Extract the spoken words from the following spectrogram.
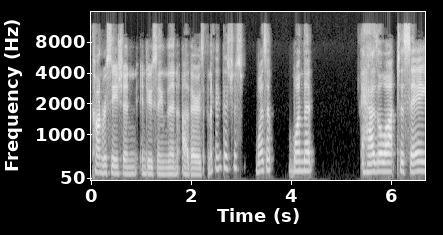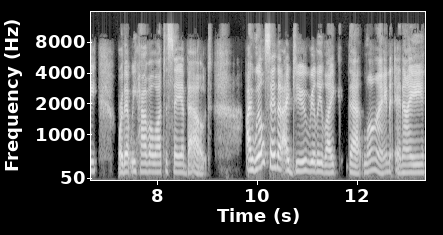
conversation inducing than others. And I think this just wasn't one that has a lot to say or that we have a lot to say about. I will say that I do really like that line and I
